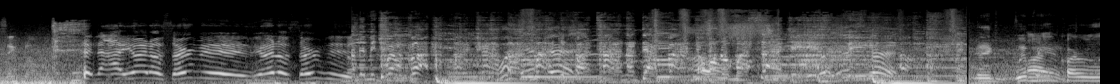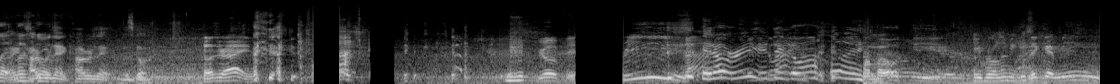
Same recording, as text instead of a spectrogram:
signal. nah, you ain't no service. You ain't no service. Let me drive by. What is that? If I time, I die fine. You on my side, yeah, yeah. Whip All right, car roulette. Let's car go. roulette, car roulette. Let's go. Close your eyes. You're a bitch. Read. Hey, don't read. It didn't go on. I'm healthy. Hey, bro, let me get Look at me.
